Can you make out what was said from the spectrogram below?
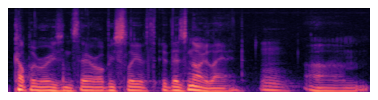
A couple of reasons there. Obviously, if, if there's no land, Mm. um,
